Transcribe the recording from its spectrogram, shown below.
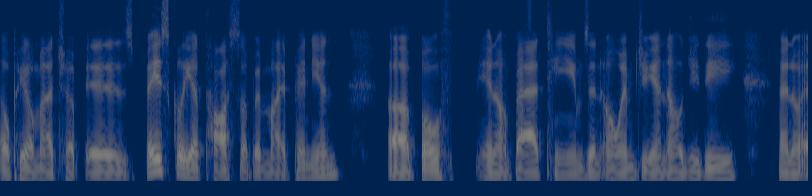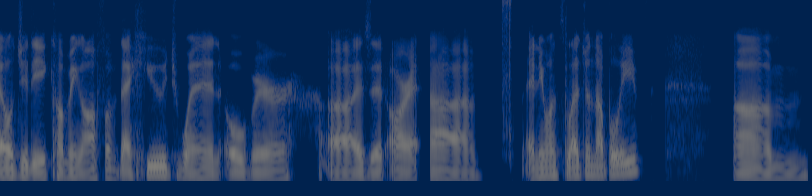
LPL matchup is basically a toss up, in my opinion. Uh, both, you know, bad teams and OMG and LGD. I know LGD coming off of that huge win over, uh, is it our, uh, anyone's legend, I believe. Um,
